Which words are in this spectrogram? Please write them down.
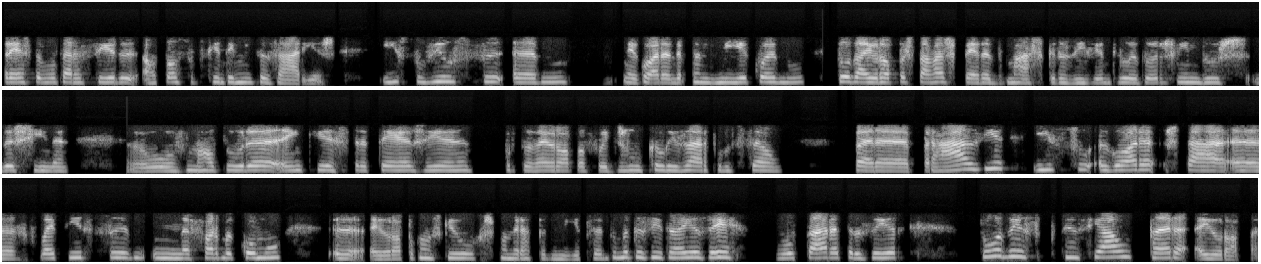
para esta voltar a ser autossuficiente em muitas áreas. Isso viu-se um, agora na pandemia, quando toda a Europa estava à espera de máscaras e ventiladores vindos da China. Houve uma altura em que a estratégia por toda a Europa foi deslocalizar produção para, para a Ásia, isso agora está a refletir-se na forma como eh, a Europa conseguiu responder à pandemia. Portanto, uma das ideias é voltar a trazer todo esse potencial para a Europa.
